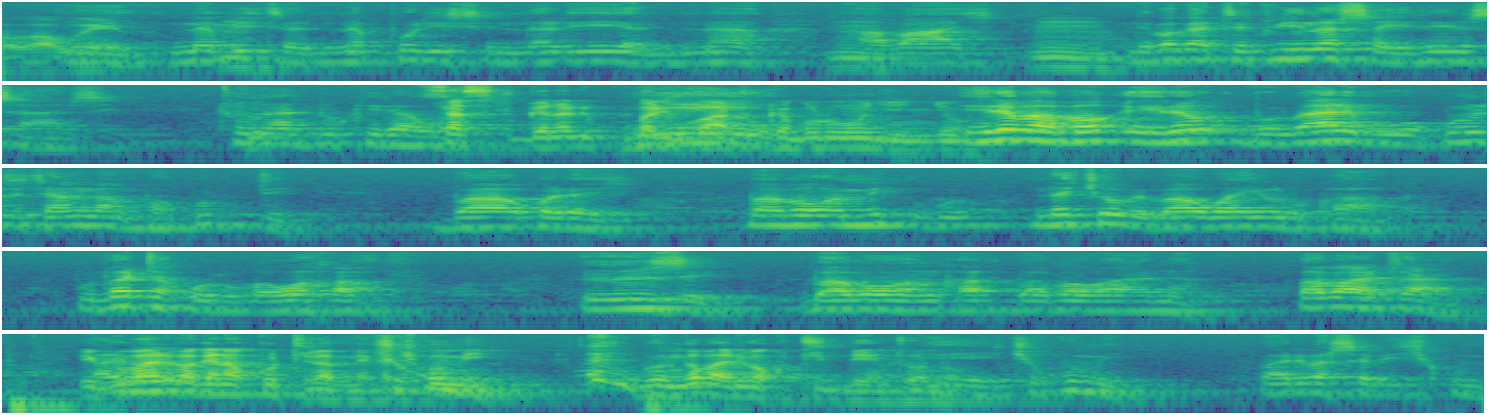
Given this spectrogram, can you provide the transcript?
wawere na military na polisi na leya na abaaki Mm. ne baga tetulina silencers tunaddukirawo tugenda bali bwatuke bulungi nnyo. Era bwe baali mu okunzita nga mbakutte bakolaki nakyo bwe bawayo lukaaga bwe batakola bawa haafu nze babawaana baba ataano. Gwe baali bagenda kukuttira mmeka? Kikumi. kikumi gwe nga baali bakutidde entono. Eh, kikumi. Baali basaba ekikumi.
